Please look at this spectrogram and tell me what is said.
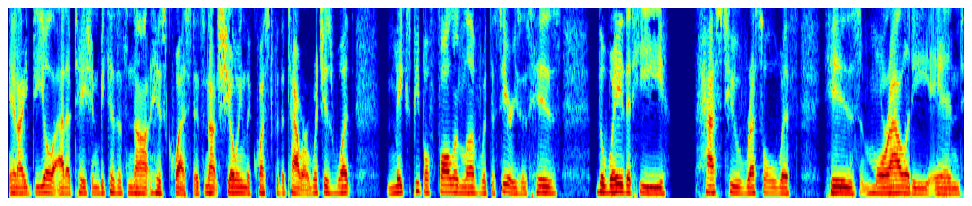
an ideal adaptation because it's not his quest. It's not showing the quest for the tower, which is what makes people fall in love with the series is his the way that he has to wrestle with his morality and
